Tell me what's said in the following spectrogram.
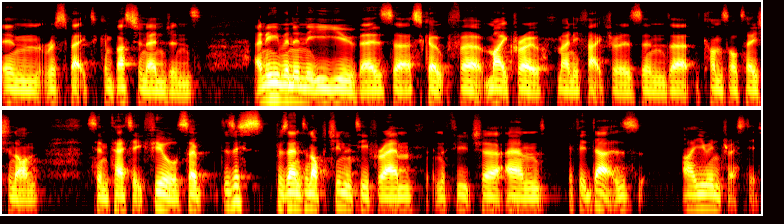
in respect to combustion engines. And even in the EU, there's uh, scope for micro manufacturers and uh, consultation on synthetic fuels. So, does this present an opportunity for M in the future? And if it does, are you interested?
